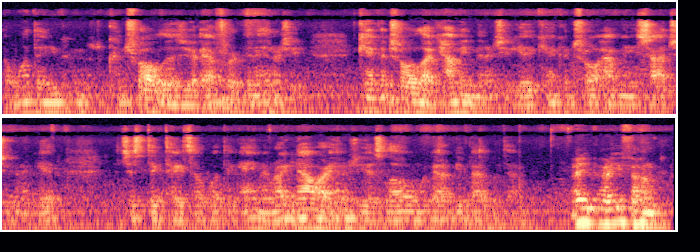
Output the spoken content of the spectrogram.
the one thing you can control is your effort and energy. You can't control like how many minutes you get. You can't control how many shots you're gonna get. It just dictates of what the game. And right now our energy is low, and we gotta be better with that. How you, how you found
